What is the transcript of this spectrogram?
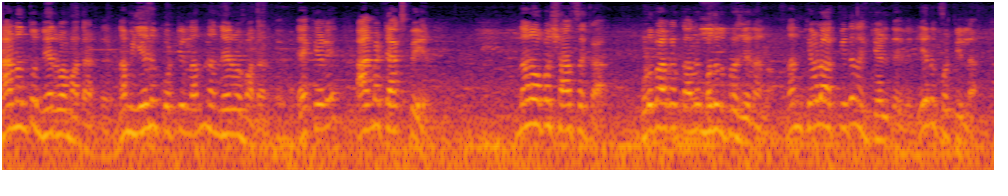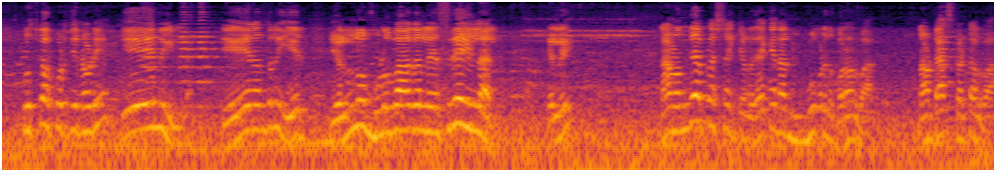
ನಾನಂತೂ ನೇರವಾಗಿ ಮಾತಾಡ್ತೇನೆ ನಮ್ಗೆ ಏನು ಕೊಟ್ಟಿಲ್ಲ ಅಂತ ನಾನು ನೇರವಾಗಿ ಮಾತಾಡ್ತೇನೆ ಯಾಕೆ ಹೇಳಿ? I am a tax payer ನಾನು ಒಬ್ಬ ಶಾಸಕ. ಮುಳಬಾಗ ತಾಲೂಕು ಮೊದಲು ಪ್ರಜೆ ನಾನು. ನಾನು ಕೇಳೋ ಹಾಕಿದ್ರೆ ನಾನು ಕೇಳ್ತಾ ಇದ್ದೀನಿ. ಏನು ಕೊಟ್ಟಿಲ್ಲ. ಪುಸ್ತಕ ಕೊಡ್ತೀನಿ ನೋಡಿ ಏನು ಇಲ್ಲ. ಏನಂದ್ರೆ ಏನು ಎಲ್ಲೂ ಮುಳುಬಾಗಲ್ಲ ಹೆಸರೇ ಇಲ್ಲ ಅಲ್ಲಿ. ಎಲ್ಲಿ? ನಾನು ಒಂದೇ ಪ್ರಶ್ನೆ ಕೇಳೋದು. ಯಾಕೆ ನಾನು ಭೂಪಡೆದು ಬರಲ್ವಾ? ನಾವು ಟ್ಯಾಕ್ಸ್ ಕಟ್ಟಲ್ವಾ?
